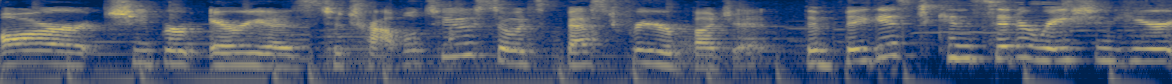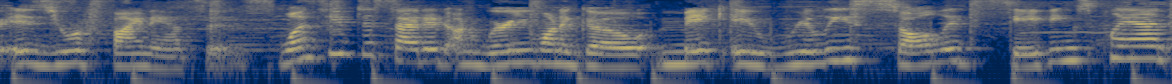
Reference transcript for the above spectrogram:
are cheaper areas to travel to, so it's best for your budget. The biggest consideration here is your finances. Once you've decided on where you wanna go, make a really solid savings plan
